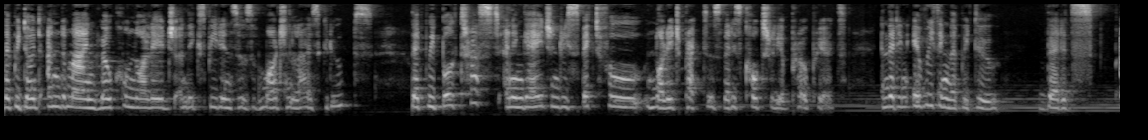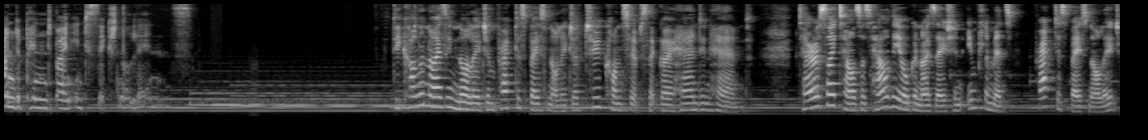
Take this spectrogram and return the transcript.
that we don't undermine local knowledge and the experiences of marginalized groups, that we build trust and engage in respectful knowledge practice that is culturally appropriate, and that in everything that we do, that it's underpinned by an intersectional lens. Decolonizing knowledge and practice based knowledge are two concepts that go hand in hand. Tarisai tells us how the organization implements practice based knowledge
